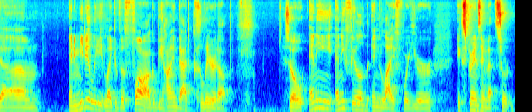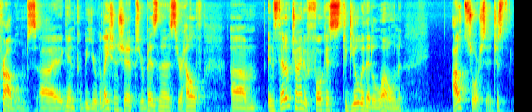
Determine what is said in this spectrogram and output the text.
um, and immediately like the fog behind that cleared up. So any, any field in life where you're experiencing that sort of problems, uh, again, could be your relationships, your business, your health, um, instead of trying to focus to deal with it alone, outsource it. Just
